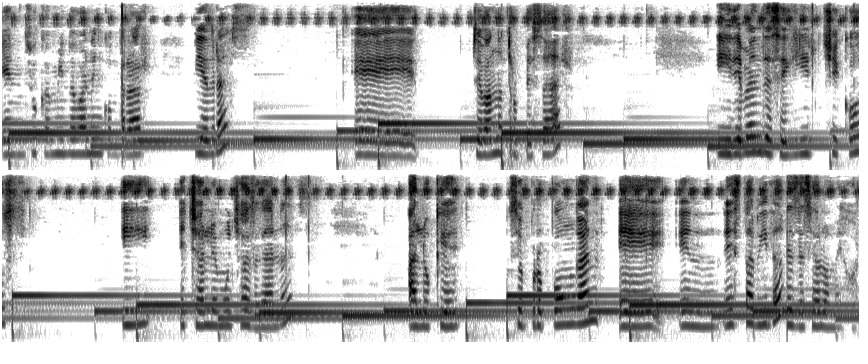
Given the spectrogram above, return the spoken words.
en su camino van a encontrar piedras eh, se van a tropezar y deben de seguir chicos y echarle muchas ganas a lo que se propongan eh, en esta vida, les deseo lo mejor.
